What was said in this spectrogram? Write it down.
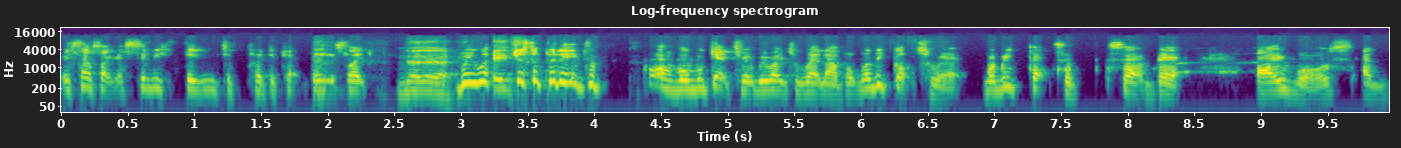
It sounds like a silly thing to predicate, but it's like no, no, no. we were It's- just to put it into. Oh, well, we'll get to it. We won't talk about it now. But when we got to it, when we get to a certain bit, I was, and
